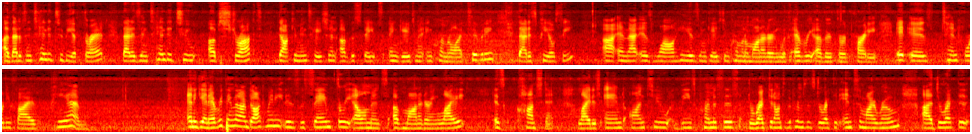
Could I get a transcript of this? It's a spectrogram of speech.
uh, that is intended to be a threat that is intended to obstruct documentation of the state's engagement in criminal activity that is poc uh, and that is while he is engaged in criminal monitoring with every other third party. It is 10:45 p.m. And again, everything that I'm documenting is the same three elements of monitoring. Light is constant. Light is aimed onto these premises, directed onto the premises, directed into my room, uh, directed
